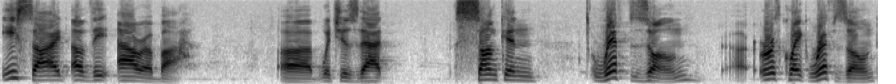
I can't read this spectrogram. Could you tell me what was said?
east side of the Arabah, uh, which is that sunken rift zone uh, earthquake rift zone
